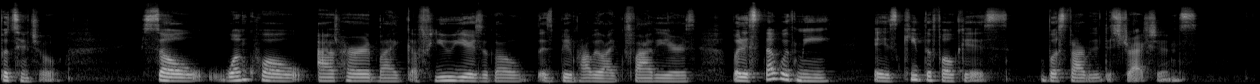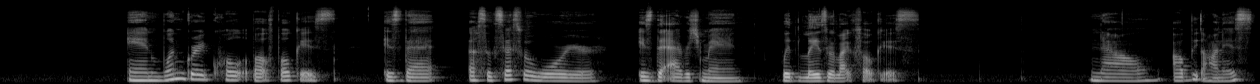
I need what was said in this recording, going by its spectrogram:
potential. So, one quote I've heard like a few years ago, it's been probably like five years, but it stuck with me is keep the focus, but start with the distractions. And one great quote about focus is that a successful warrior is the average man with laser like focus. Now, I'll be honest,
